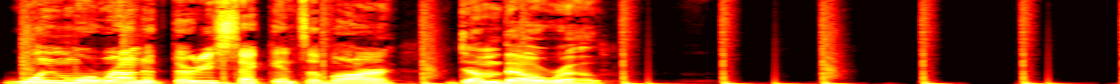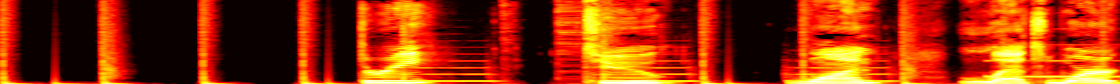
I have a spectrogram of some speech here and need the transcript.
one more round of 30 seconds of our dumbbell row. Three, two, one. Let's work.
